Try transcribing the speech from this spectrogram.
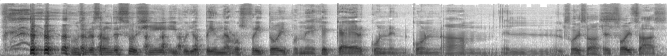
Fuimos a un restaurante de sushi y pues yo pedí un arroz frito y pues me dejé caer con, con um, el, el soy sauce. El soy sauce.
